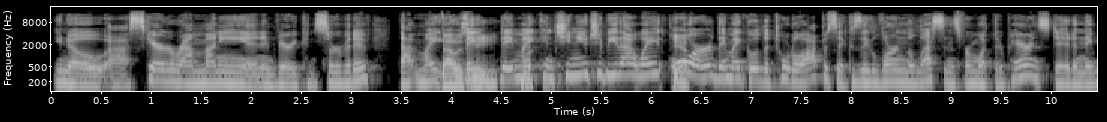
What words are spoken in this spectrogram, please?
you know uh, scared around money and, and very conservative. That might That was they, me. They might Look. continue to be that way, Yeah. or they might go the total opposite because they learned the lessons from what their parents did and they've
